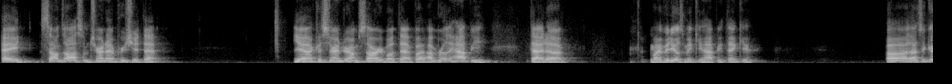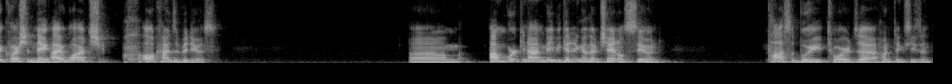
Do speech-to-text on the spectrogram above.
Hey, sounds awesome, Trent. I appreciate that. Yeah, Cassandra, I'm sorry about that, but I'm really happy that uh, my videos make you happy. Thank you. Uh, that's a good question, Nate. I watch all kinds of videos. Um, I'm working on maybe getting on their channel soon, possibly towards uh, hunting season.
